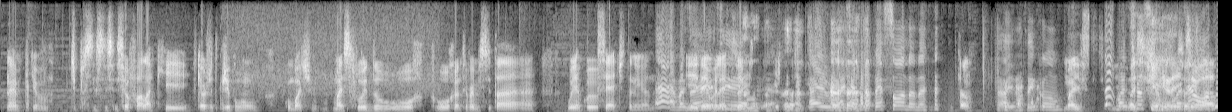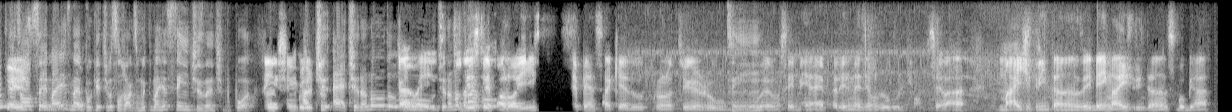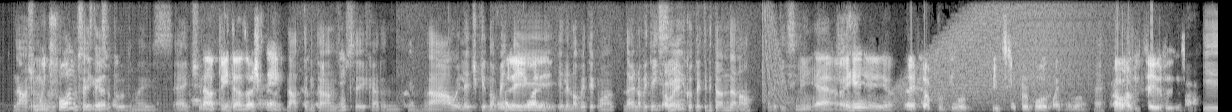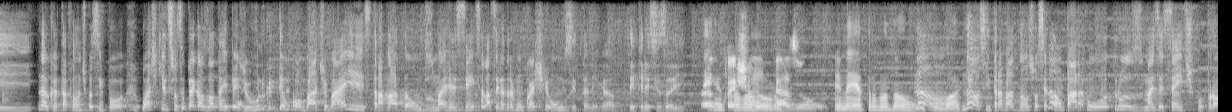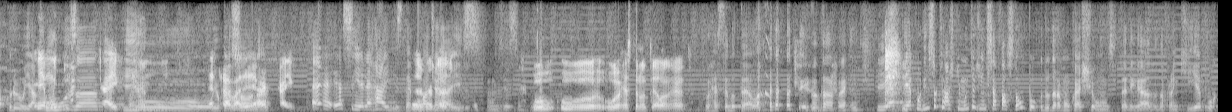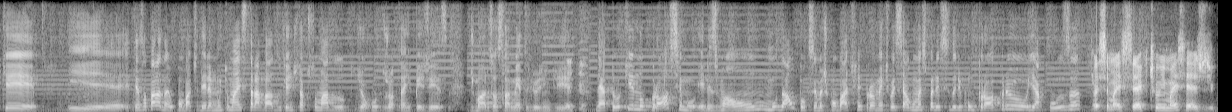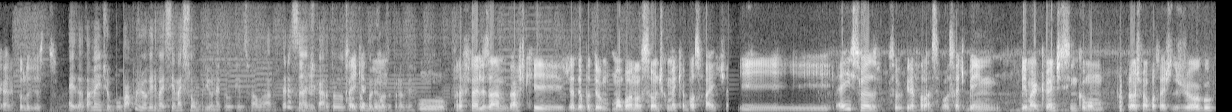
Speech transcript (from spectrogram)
né? Porque, tipo, se, se eu falar que, que é o JRPG com combate mais fluido, o, o Hunter vai me citar o Yakuza 7, tá ligado? É, mas e é daí o Relax vai esse... É, o Relax vai falar persona, né? Então. Aí não tem como. Mas. Não, mas, mas assim, chama mas é óbvio que eles vão ser mais, né? Porque, tipo, são jogos muito mais recentes, né? Tipo, pô. Sim, sim, com a- certeza. ti- é, tirando o. Cara, o- mas tirando o tudo isso que ele falou aí, se você pensar que é do Chrono Trigger, um jogo. Sim. Eu não sei bem a época dele, mas é um jogo de, sei lá, mais de 30 anos aí, bem mais de 30 anos, se bobear. Não, acho É muito não, foda, Não sei tá se tem isso ligado? tudo, mas. É, gente... Não, 30 anos eu acho que tem. Não, 30 anos não sei, cara. Não, ele é de que? 90... Olha aí, olha aí. Ele é 90 e quanto? Não, é Calma 95, tem 30 anos ainda não. 95. É, aí, ó. É, então. Por pouco. 25 por pouco, mas tá bom. Ah, lá, 26, vou fazer isso. E. Não, o que eu tava falando, tipo assim, pô, eu acho que se você pegar os JRPG, o único que tem um combate mais travadão dos mais recentes, sei lá, seria Dragon Quest 11, tá ligado? Dentre esses aí. Dragon É Quest é travadão, um né? caso. E nem é travadão o Não, combate. não, assim, travadão se você compara com outros mais recentes, tipo o próprio Ele é muito Yakuza arcaico, e né? o. É e o é Persona. arcaico. É, é assim, ele é raiz, né? É Combate é, verdade. raiz, vamos dizer assim. O, o, o resto é Nutella, né? O resto é Nutella. Exatamente. E é, e é por isso que eu acho que muita gente se afastou um pouco do Dragon Quest 11, tá ligado? Da franquia, porque. E tem essa parada, né? O combate dele é muito mais travado do que a gente tá acostumado de alguns JRPGs de maiores orçamentos de hoje em dia. Não é à toa que no próximo eles vão mudar um pouco o sistema de combate. Provavelmente vai ser algo mais parecido ali com o próprio Yakuza. Vai ser mais Section e mais Edge, cara, pelo visto. É, exatamente. O próprio jogo ele vai ser mais sombrio, né? Pelo que eles falaram. Interessante, Uhum. cara. Eu tô, tô, tô é bom. curioso pra ver. O, pra finalizar, acho que já deu pra ter uma boa noção de como é que é boss fight. E é isso mesmo, sobre o que eu queria falar. Esse boss fight bem, bem marcante, assim, como pra última boss fight do jogo.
